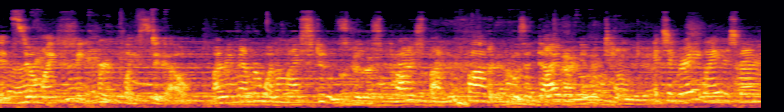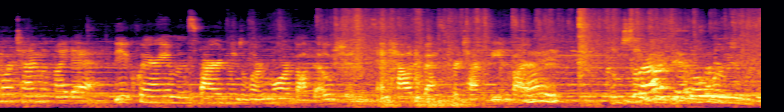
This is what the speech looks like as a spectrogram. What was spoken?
It's still my favorite place to go. I remember one of my students being surprised by her father, who was a diver in the tank. It's a great way to spend more time with my dad. The aquarium inspired me to learn more about the ocean and how to best protect the environment. Ay, Come celebrate the Aquarium of the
